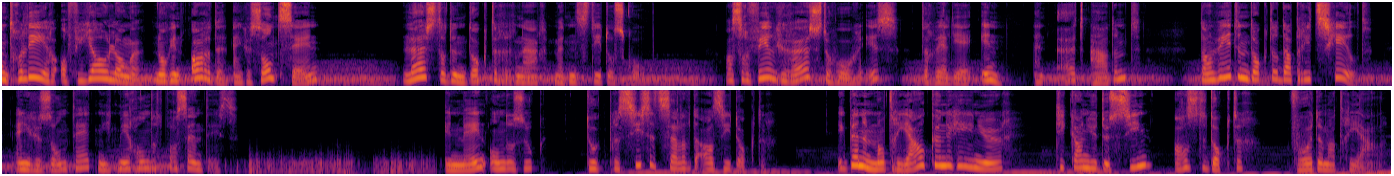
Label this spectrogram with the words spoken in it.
Controleren of jouw longen nog in orde en gezond zijn, luistert een dokter ernaar met een stethoscoop. Als er veel geruis te horen is terwijl jij in- en uitademt, dan weet een dokter dat er iets scheelt en je gezondheid niet meer 100% is. In mijn onderzoek doe ik precies hetzelfde als die dokter. Ik ben een materiaalkundige ingenieur, die kan je dus zien als de dokter voor de materialen.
